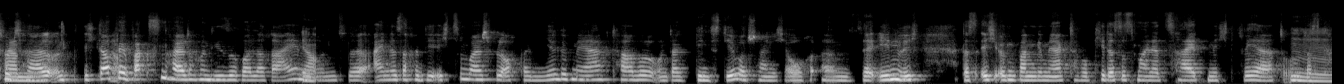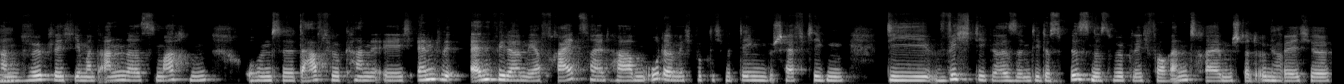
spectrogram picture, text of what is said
Total. Ähm, und ich glaube, ja. wir wachsen halt auch in diese Rolle rein. Ja. Und äh, eine Sache, die ich zum Beispiel auch bei mir gemerkt habe, und da ging es dir wahrscheinlich auch ähm, sehr ähnlich, dass ich irgendwann gemerkt habe, okay, das ist meine Zeit nicht wert und mm. das mhm. kann wirklich jemand anders machen. Und äh, dafür kann ich entweder mehr Freizeit haben oder mich wirklich mit Dingen beschäftigen, die wichtiger sind, die das Business wirklich vorantreiben, statt irgendwelche ja.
